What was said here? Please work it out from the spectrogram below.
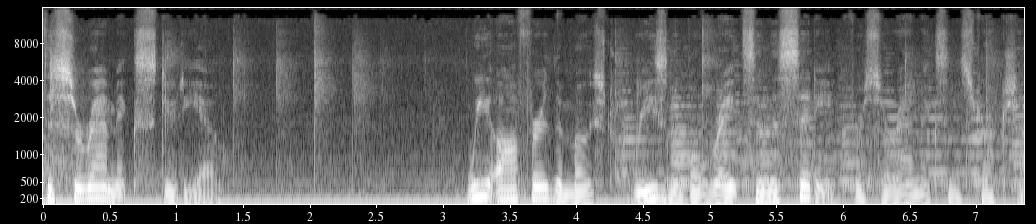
The Ceramics Studio. We offer the most reasonable rates in the city for ceramics instruction.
